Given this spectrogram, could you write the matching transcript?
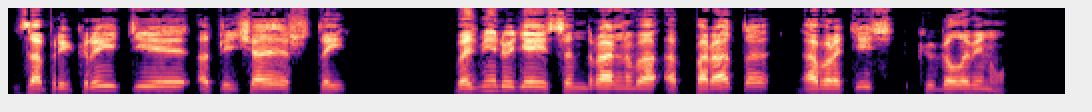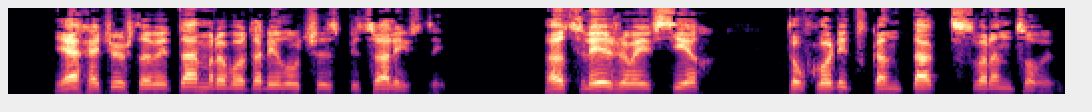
За прикрытие отвечаешь ты. Возьми людей из центрального аппарата, обратись к Головину. Я хочу, чтобы там работали лучшие специалисты. Отслеживай всех, кто входит в контакт с Воронцовым.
